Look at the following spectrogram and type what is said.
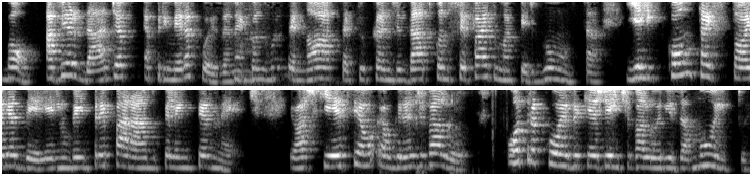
Bom, a verdade é a primeira coisa, né? Quando você nota que o candidato, quando você faz uma pergunta e ele conta a história dele, ele não vem preparado pela internet. Eu acho que esse é o, é o grande valor. Outra coisa que a gente valoriza muito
